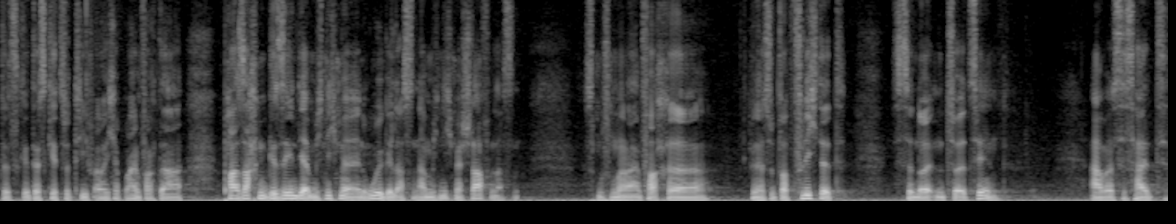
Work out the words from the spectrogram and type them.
das, das geht zu tief, aber ich habe einfach da ein paar Sachen gesehen, die haben mich nicht mehr in Ruhe gelassen, haben mich nicht mehr schlafen lassen. Das muss man einfach, äh, ich bin dazu verpflichtet, das den Leuten zu erzählen. Aber es ist halt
